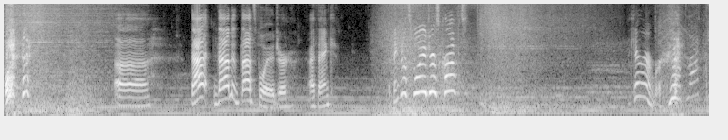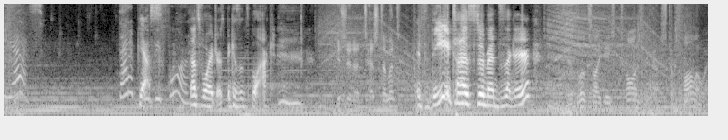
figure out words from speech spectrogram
uh, that, that, that's Voyager, I think. I think that's Voyager's craft? I can't remember. Black ES. That appeared yes, before. that's Voyager's because it's black. Is it a testament? It's the Testament, Ziggy! It looks like he's taunting us to follow him.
